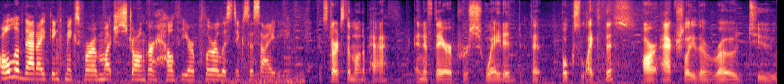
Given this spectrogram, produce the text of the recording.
All of that, I think, makes for a much stronger, healthier, pluralistic society. It starts them on a path, and if they are persuaded that books like this are actually the road to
